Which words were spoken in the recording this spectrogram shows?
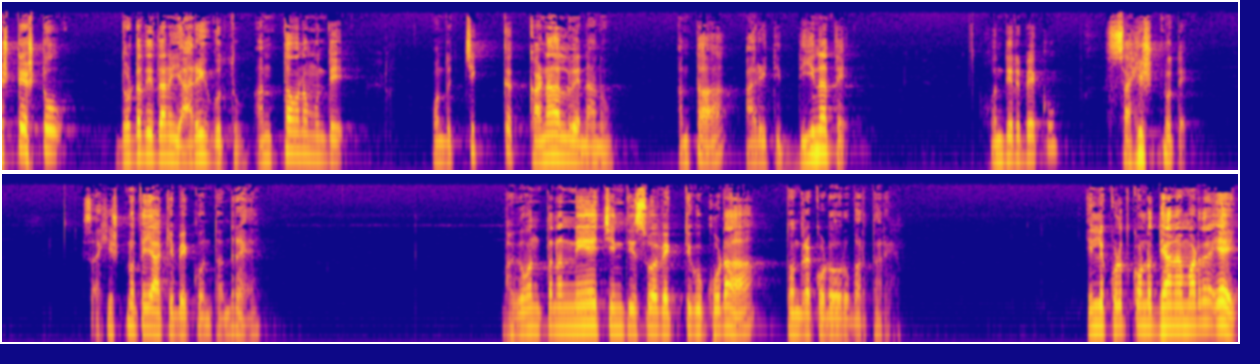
ಎಷ್ಟೆಷ್ಟು ದೊಡ್ಡದಿದ್ದಾನೆ ಯಾರಿಗೂ ಗೊತ್ತು. ಅಂಥವನ ಮುಂದೆ ಒಂದು ಚಿಕ್ಕ ಕಣ ಅಲ್ವೇ ನಾನು. ಅಂತ ಆ ರೀತಿ ದೀನತೆ ಹೊಂದಿರಬೇಕು, ಸಹಿಷ್ಣುತೆ. ಸಹಿಷ್ಣುತೆ ಯಾಕೆ ಬೇಕು ಅಂತಂದರೆ, ಭಗವಂತನನ್ನೇ ಚಿಂತಿಸುವ ವ್ಯಕ್ತಿಗೂ ಕೂಡ ತೊಂದರೆ ಕೊಡೋರು ಬರ್ತಾರೆ. ಇಲ್ಲಿ ಕುಳಿತುಕೊಂಡು ಧ್ಯಾನ ಮಾಡಿದ್ರೆ, ಏಯ್,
